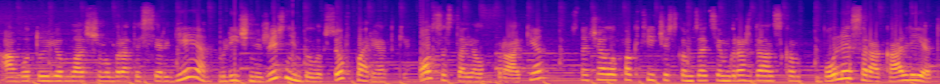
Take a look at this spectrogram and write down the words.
А вот у ее младшего брата Сергея в личной жизни было все в порядке. Он состоял в браке, сначала фактическом, затем гражданском, более 40 лет.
